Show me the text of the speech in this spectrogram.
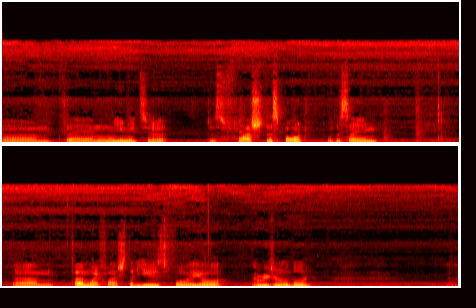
Um, then you need to just flash this board with the same um, firmware flash that you used for your original board. Uh,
